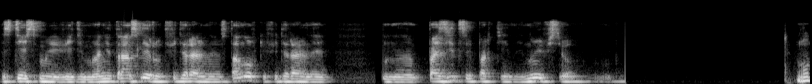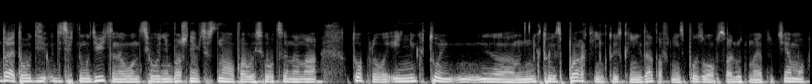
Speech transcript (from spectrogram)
здесь мы видим. Они транслируют федеральные установки, федеральные позиции партийные, ну и все. Ну да, это уди- действительно удивительно. Вон сегодня Башнефть снова повысила цены на топливо, и никто, э, никто из партий, никто из кандидатов не использовал абсолютно эту тему,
